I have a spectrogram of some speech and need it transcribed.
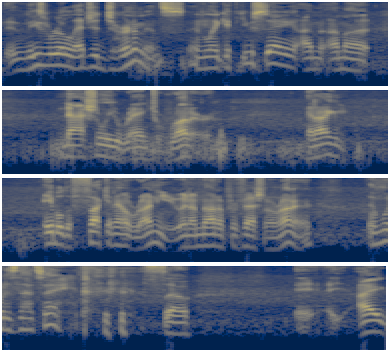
these were alleged tournaments, and like if you say I'm I'm a nationally ranked runner, and I'm able to fucking outrun you, and I'm not a professional runner, then what does that say? so. I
